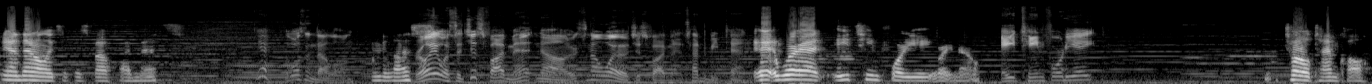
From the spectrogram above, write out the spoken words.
Yeah, that only took us about five minutes. Yeah, it wasn't that long. Maybe less. Really? Was it just five minutes? No, there's no way it was just five minutes. It had to be ten. Eh, we're at 1848 right now. 1848? Total time call.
